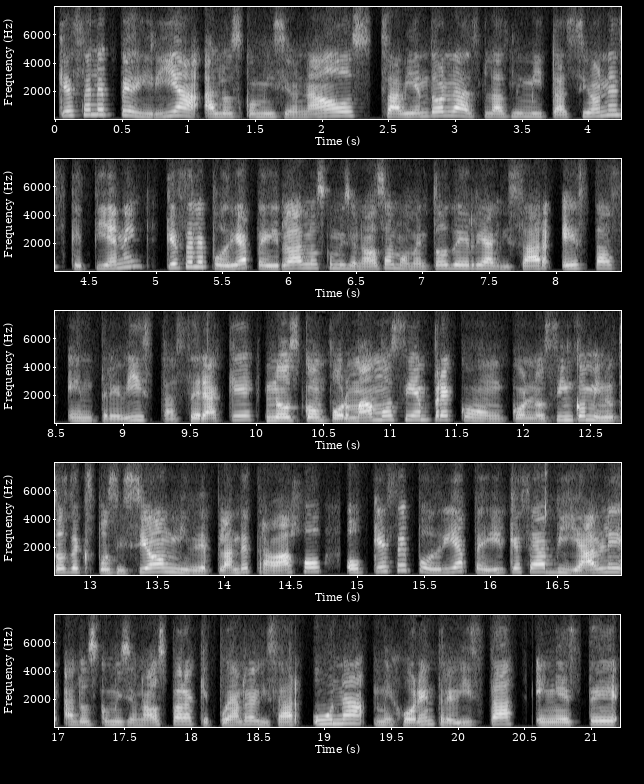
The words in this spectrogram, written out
¿qué se le pediría a los comisionados, sabiendo las, las limitaciones que tienen, qué se le podría pedir a los comisionados al momento de realizar estas entrevistas? ¿Será que nos conformamos siempre con, con los cinco minutos de exposición y de plan de trabajo? ¿O qué se podría pedir que sea viable a los comisionados para que puedan realizar una mejor entrevista en este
